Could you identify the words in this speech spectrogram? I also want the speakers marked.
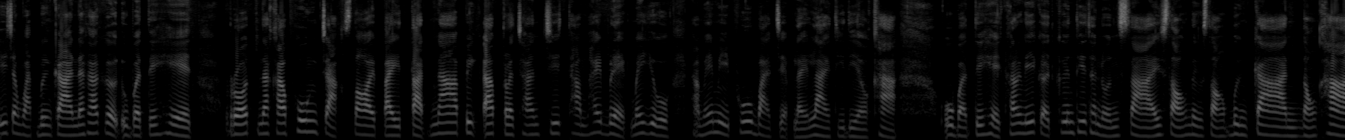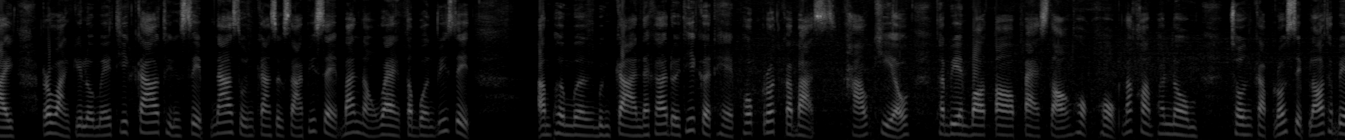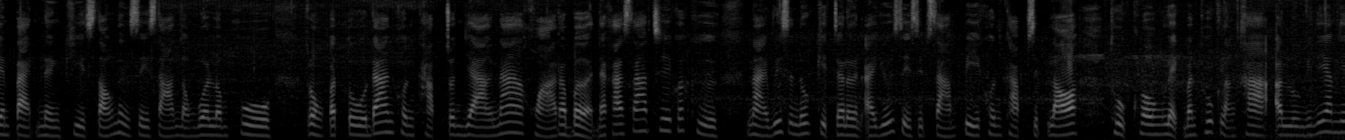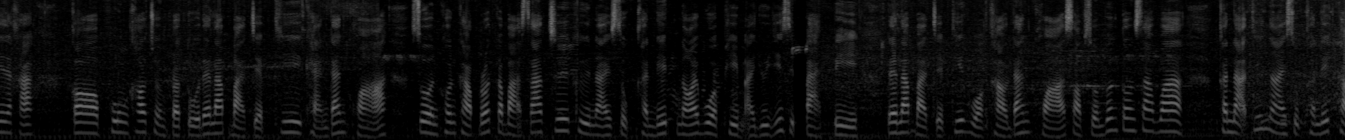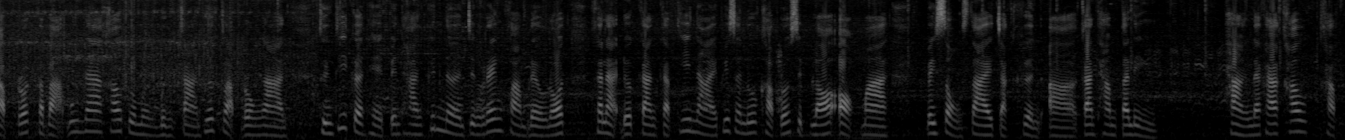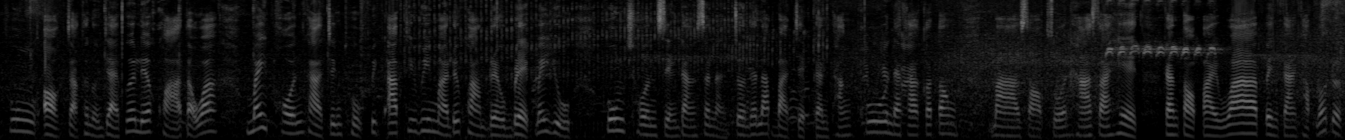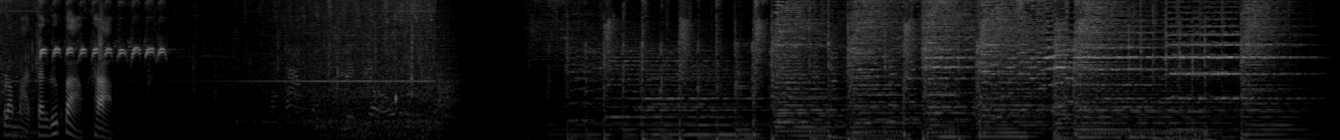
Speaker 1: ที่จังหวัดบึงการนะคะ เกิดอุบัติเหตุรถนะคะพุ่งจากซอยไปตัดหน้าปิกอัพกระชั้นชิดทำให้เบรกไม่อยู่ทำให้มีผู้บาดเจ็บหลายๆทีเดียวค่ะ อุบัติเหตุครั้งนี้เกิดขึ้นที่ถนนสาย 212 บึงการหนองคาย ระหว่างกิโลเมตรที่9ถึง10 หน้าศูนย์การศึกษาพิเศษบ้านหนองแวงตำบลวิสิต อำเภอเมืองบึงการนะคะ โดยที่เกิดเหตุพบรถกระบะขาวเขียว ทะเบียนบต8266 นครพนม ชนกับรถ 10 ล้อทะเบียน 81ขีด2143 หนองบัวลำพูตรงประตูด้านคนขับจนยางหน้าขวาระเบิดนะคะ ทราบชื่อก็คือนายวิษณุกิจเจริญอายุ 43 ปี คนขับ 10 ล้อ ถูกโครงเหล็กบรรทุกหลังคาอลูมิเนียมนี่นะคะ ก็พุ่งเข้าชนประตูได้รับบาดเจ็บที่แขนด้านขวา ส่วนคนขับรถกระบะทราบชื่อ คือนายสุขคณิตน้อยบัวพิมพ์อายุ 28 ปี ได้รับบาดเจ็บที่หัวเข่าด้านขวา สอบสวนเบื้องต้นทราบว่า ขณะที่นายสุขคณิตขับรถกระบะมุ่งหน้าเข้าตัวเมืองบึงการเพื่อกลับโรงงาน ถึงที่เกิดเหตุเป็นทางขึ้นเนินจึงเร่งความเร็วรถ ขณะเดียวกันกับที่นายพิษณุขับรถ10ล้อออกมา ไปส่งทรายจากเขื่อนอาการทำตลิ่ง ทางนะคะ เข้าขับพุ่งออกจากถนนใหญ่เพื่อเลี้ยวขวา แต่ว่าไม่พ้นค่ะ จึงถูกปิกอัพที่วิ่งมาด้วยความเร็วเบรกไม่อยู่ พุ่งชนเสียงดังสนั่นจนได้รับบาดเจ็บกันทั้งคู่นะคะ ก็ต้องมาสอบสวนหาสาเหตุกันต่อไปว่าเป็นการขับรถโดยประมาทกันหรือเปล่าค่ะ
